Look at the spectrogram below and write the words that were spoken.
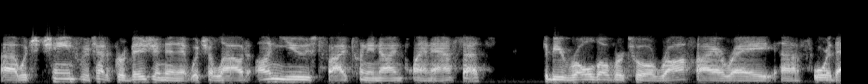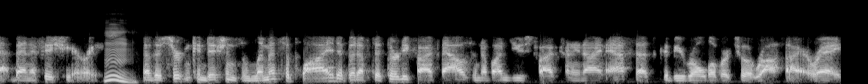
uh, which changed, which had a provision in it which allowed unused 529 plan assets to be rolled over to a Roth IRA uh, for that beneficiary. Mm. Now, there's certain conditions and limits applied, but up to 35,000 of unused 529 assets could be rolled over to a Roth IRA.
